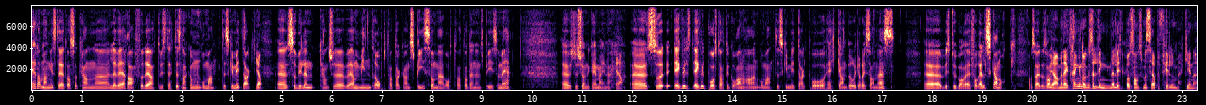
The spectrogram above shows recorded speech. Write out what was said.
er det mange steder som kan uh, levere. For det at hvis dette er snakk om en romantisk middag, Ja. uh, så vil en kanskje være mindre opptatt av hva en spiser, og mer opptatt av den en spiser med. Uh, hvis du skjønner hva jeg mener. Ja. Så jeg vil, jeg vil påstå at det går an å ha en romantisk middag på Hekkan burger i Sandnes. Hvis du bare er forelska nok, for å si det sånn. Ja, men jeg trenger noe som ligner litt på sånn som vi ser på film, Kine.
